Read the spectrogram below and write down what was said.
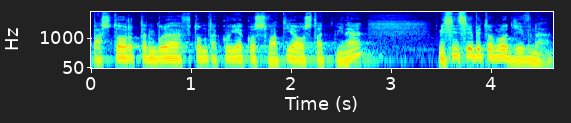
pastor ten bude v tom takový jako svatý a ostatní ne. Myslím si, že by to bylo divné.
